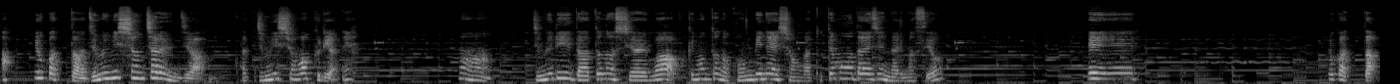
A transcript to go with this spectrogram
あよかった。ジムミッションチャレンジはあジムミッションはクリアね。まあジムリーダーとの試合はポケモンとのコンビネーションがとても大事になりますよ。へえよかった。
